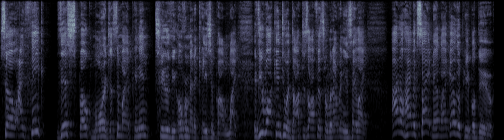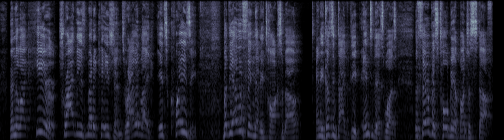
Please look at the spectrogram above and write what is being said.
So I think this spoke more, just in my opinion, to the over-medication problem. Like, if you walk into a doctor's office or whatever and you say like, I don't have excitement like other people do, then they're like, here, try these medications, right? Like, it's crazy. But the other thing that he talks about, and he doesn't dive deep into this, was the therapist told me a bunch of stuff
